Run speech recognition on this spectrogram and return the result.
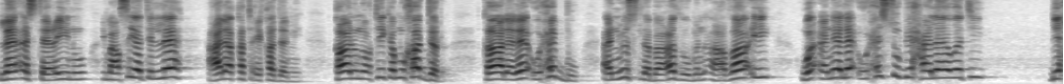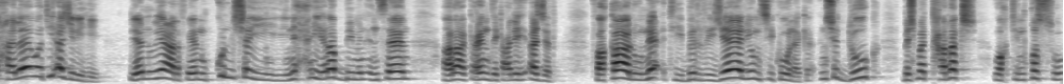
لا أستعين بمعصية الله على قطع قدمي. قالوا نعطيك مخدر. قال لا أحب أن يسلب عضو من أعضائي وأنا لا أحس بحلاوة بحلاوة أجره. لأنه يعرف لأنه كل شيء ينحيه ربي من إنسان أراك عندك عليه أجر. فقالوا نأتي بالرجال يمسكونك. نشدوك باش ما تتحركش. وقت ينقصوا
